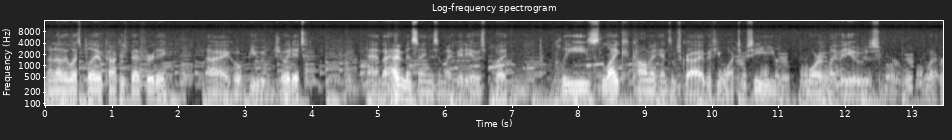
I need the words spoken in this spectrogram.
another Let's Play of Conker's Bad Fur Day. I hope you enjoyed it. And I haven't been saying this in my videos, but please like, comment, and subscribe if you want to see more of my videos or whatever.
